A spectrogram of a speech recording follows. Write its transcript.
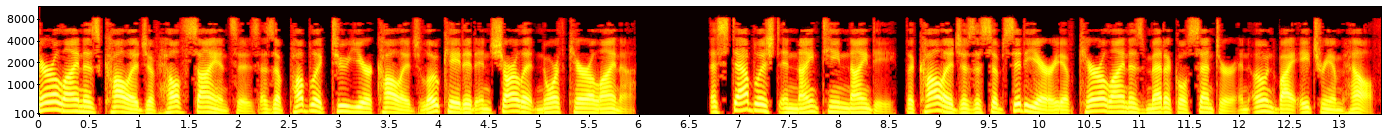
Carolinas College of Health Sciences is a public two-year college located in Charlotte, North Carolina. Established in 1990, the college is a subsidiary of Carolinas Medical Center and owned by Atrium Health.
